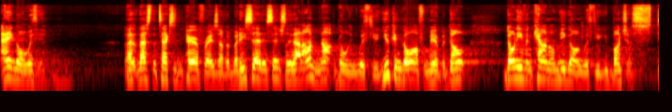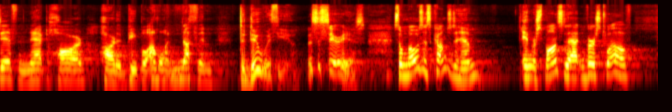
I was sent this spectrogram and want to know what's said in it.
I ain't going with you. that's the Texan paraphrase of it. But he said essentially that I'm not going with you. You can go on from here, but don't, don't even count on me going with you, you bunch of stiff necked, hard hearted people. I want nothing to do with you. This is serious. So Moses comes to him in response to that in verse 12.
